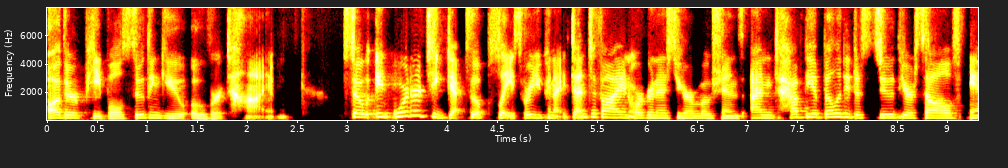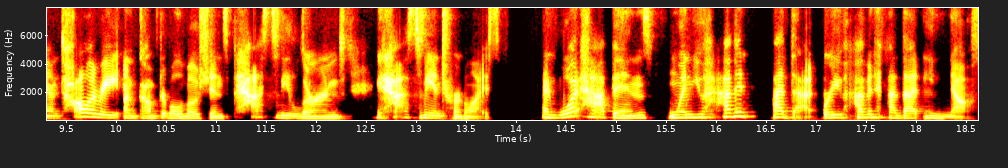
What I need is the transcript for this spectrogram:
other people soothing you over time. So, in order to get to a place where you can identify and organize your emotions and have the ability to soothe yourself and tolerate uncomfortable emotions, it has to be learned, it has to be internalized. And what happens when you haven't had that or you haven't had that enough?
